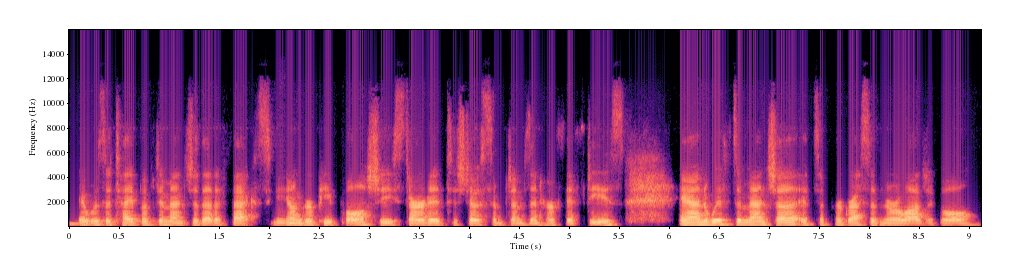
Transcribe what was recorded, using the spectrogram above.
It mm-hmm. was a type of dementia that affects younger people. She started to show symptoms in her 50s. And with dementia, it's a progressive neurological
